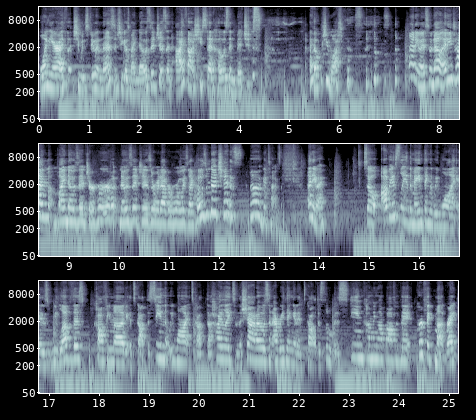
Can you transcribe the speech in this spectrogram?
One year, I thought she was doing this and she goes, My nose itches. And I thought she said hoes and bitches. I hope she watches Anyway, so now anytime my nose itch or her nose itches or whatever, we're always like, hoes and bitches. Oh, good times. Anyway, so obviously the main thing that we want is we love this coffee mug. It's got the scene that we want. It's got the highlights and the shadows and everything. And it's got this little bit of steam coming up off of it. Perfect mug, right?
